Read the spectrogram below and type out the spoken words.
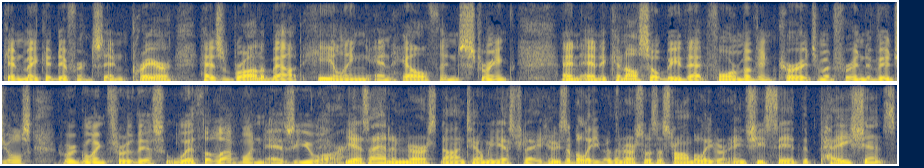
can make a difference. And prayer has brought about healing and health and strength. And, and it can also be that form of encouragement for individuals who are going through this with a loved one as you are. Yes, I had a nurse, Don, tell me yesterday, who's a believer. The nurse was a strong believer. And she said the patients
